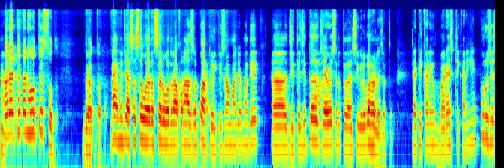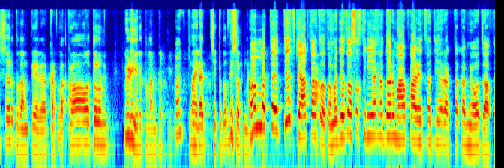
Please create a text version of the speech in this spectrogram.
बऱ्याच ठिकाणी होते सुद्धा. रक्तदान नाही म्हणजे असं सर्व सर्वत्र आपण आज पाहतोय की समाजामध्ये जिथं जिथं ज्यावेळेस रक्तदान शिबिर भरवलं जातं त्या ठिकाणी बऱ्याच ठिकाणी पुरुषच रक्तदान करतात किंवा तरुण पिढी रक्तदान करते. महिला शक्यतो दिसत नाही. मग तेच की आताच म्हणजे जसं स्त्रियांना दर महापाळेचं जे रक्त कमी होत जात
